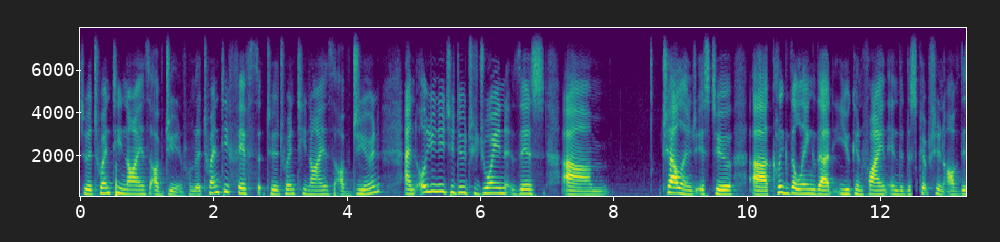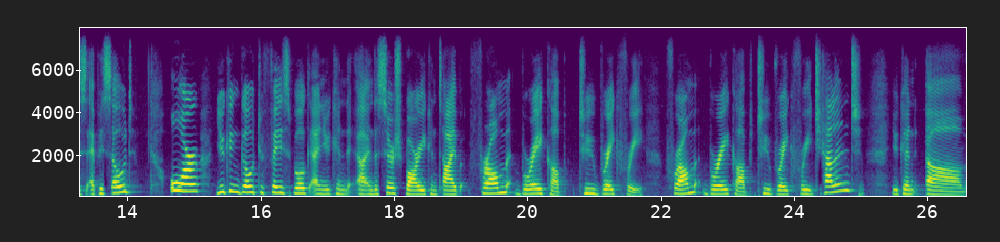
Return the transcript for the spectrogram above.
to the 29th of June. From the 25th to the 29th of June. And all you need to do to join this um, challenge is to uh, click the link that you can find in the description of this episode. Or you can go to facebook and you can uh, in the search bar you can type from breakup to break free from breakup to break free challenge you can um,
